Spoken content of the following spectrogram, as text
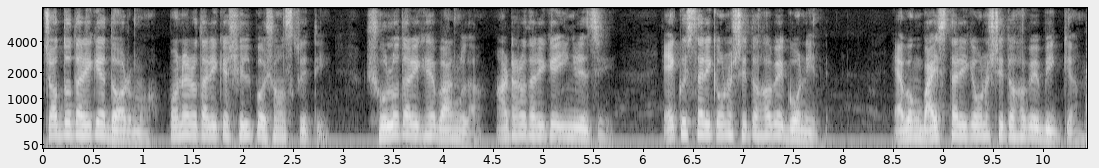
চোদ্দ তারিখে ধর্ম, পনেরো তারিখে শিল্প সংস্কৃতি, ষোলো তারিখে বাংলা, আঠারো তারিখে ইংরেজি, একুশ তারিখে অনুষ্ঠিত হবে গণিত এবং বাইশ তারিখে অনুষ্ঠিত হবে বিজ্ঞান।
